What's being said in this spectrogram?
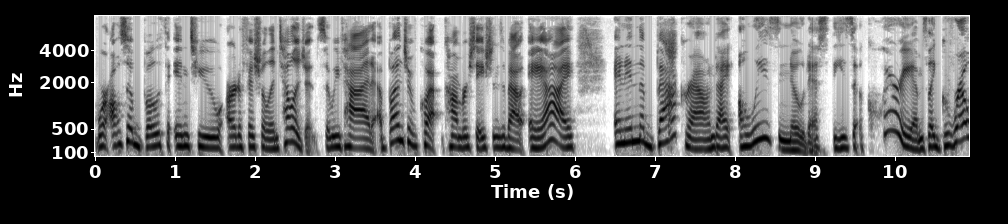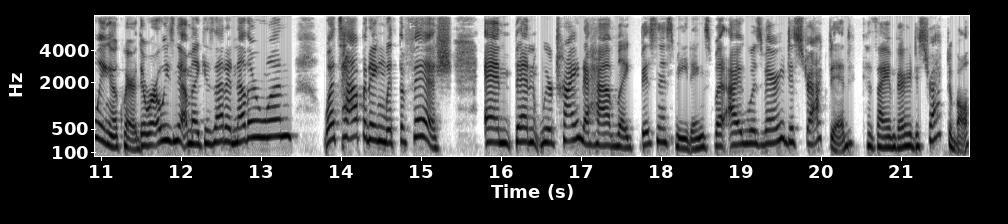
We're also both into artificial intelligence. So we've had a bunch of conversations about AI. And in the background, I always noticed these aquariums, like growing aquarium. There were always, I'm like, is that another one? What's happening with the fish? And then we're trying to have like business meetings, but I was very distracted because I am very distractible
